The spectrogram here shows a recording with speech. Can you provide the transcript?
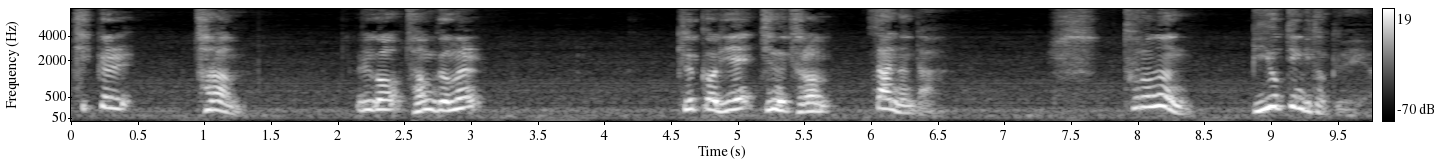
티끌처럼 그리고 정금을 길거리에 진흙처럼 쌓는다. 투로는 미혹된 기독교예요.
